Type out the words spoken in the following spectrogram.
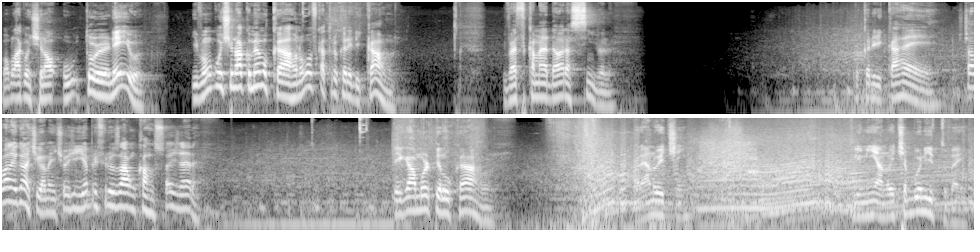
Vamos lá continuar o torneio. E vamos continuar com o mesmo carro. Não vou ficar trocando de carro. Vai ficar mais da hora assim, velho. Trocando de carro é... Achava legal antigamente. Hoje em dia eu prefiro usar um carro só e já era. Pegar amor pelo carro. Agora é a noite, hein. Climinha à noite é bonito, velho.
